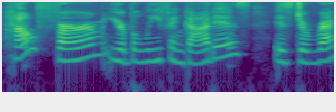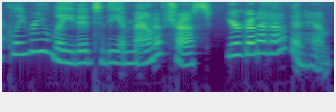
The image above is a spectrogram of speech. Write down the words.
How firm your belief in God is, is directly related to the amount of trust you're going to have in Him.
